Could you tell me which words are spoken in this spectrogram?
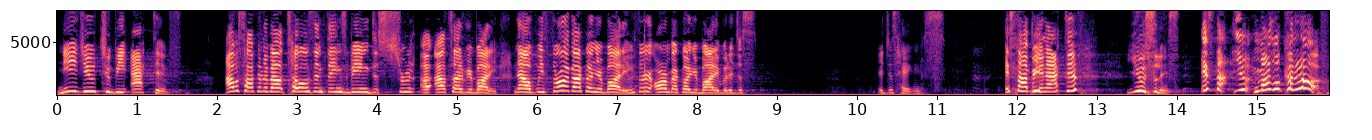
Need you to be active. I was talking about toes and things being strewn uh, outside of your body. Now, if we throw it back on your body, we throw your arm back on your body, but it just it just hangs. It's not being active. Useless. It's not. You might as well cut it off.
